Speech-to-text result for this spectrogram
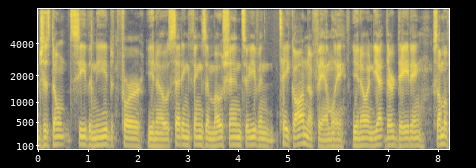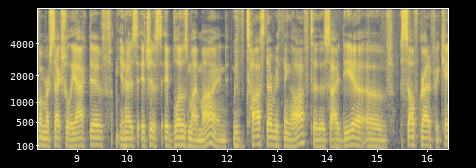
just don't see the need for, you know, setting things in motion to even take on a family, you know, and yet they're dating. Some of them are sexually active. You know, it's, it just, it blows my mind. We've tossed everything off to this idea of self gratification.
